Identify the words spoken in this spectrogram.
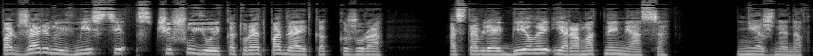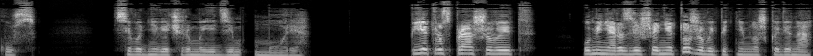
поджаренную вместе с чешуей, которая отпадает, как кожура, оставляя белое и ароматное мясо, нежное на вкус. Сегодня вечером мы едим море. Пьетру спрашивает, у меня разрешение тоже выпить немножко вина.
